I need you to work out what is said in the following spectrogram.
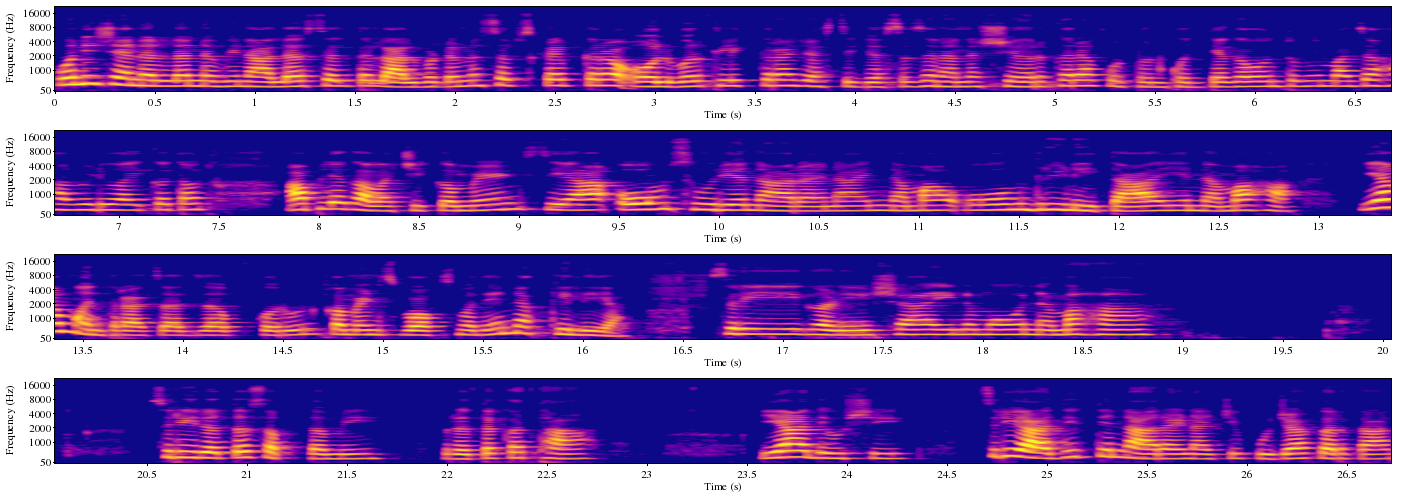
कोणी चॅनलला नवीन आलं असेल तर लाल बटन सबस्क्राईब करा ऑलवर क्लिक करा जास्तीत जास्त जणांना शेअर करा. कुठून कोणत्या गावाहून तुम्ही माझा हा व्हिडिओ ऐकत आहोत? आपल्या गावाची कमेंट्स या. ओम सूर्यनारायणाय नमा ओम गृणिताय नमहा या मंत्राचा जप करून कमेंट्स बॉक्समध्ये नक्की लिहा. श्री गणेशाय नमो नमहा श्री रथसप्तमी व्रतकथा. या दिवशी श्री आदित्य नारायणाची पूजा करतात.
